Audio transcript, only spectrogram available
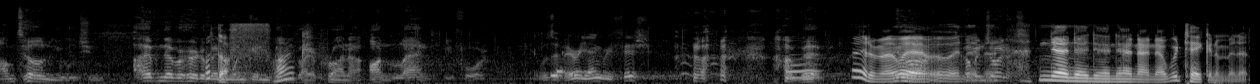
I'm telling you, Uchu, I've never heard of What the anyone getting bitten by a piranha on land before. It was a very angry fish. I bet. Wait a minute, Hey, wait, Laura, wait, come no, and no. join us. no, no, no, no, no, no, we're taking a minute.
